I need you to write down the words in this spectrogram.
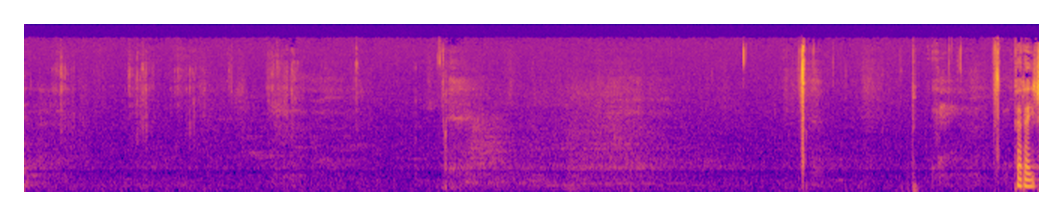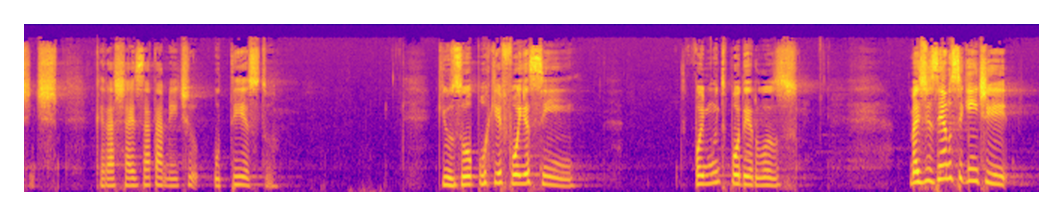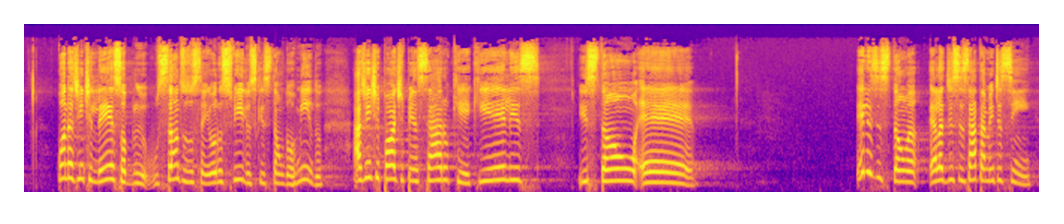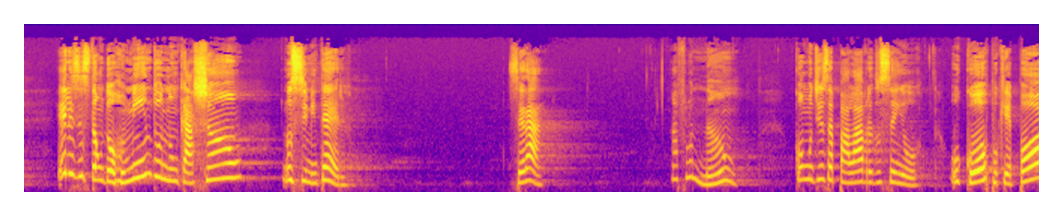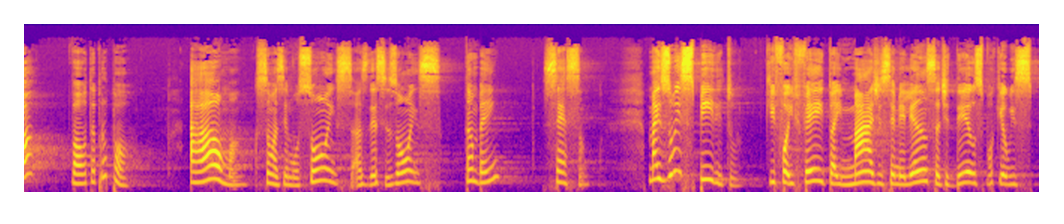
Peraí, gente. Quero achar exatamente o, o texto que usou, porque foi assim, foi muito poderoso. Mas dizendo o seguinte, quando a gente lê sobre os santos do Senhor, os filhos que estão dormindo, a gente pode pensar o quê? Que eles estão. É, eles estão. Ela disse exatamente assim: eles estão dormindo num caixão no cemitério? Será? Ela falou: não. Como diz a palavra do Senhor, o corpo que é pó, volta para o pó. A alma, que são as emoções, as decisões, também cessam. Mas o espírito, que foi feito à imagem e semelhança de Deus, porque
